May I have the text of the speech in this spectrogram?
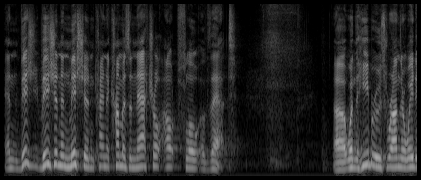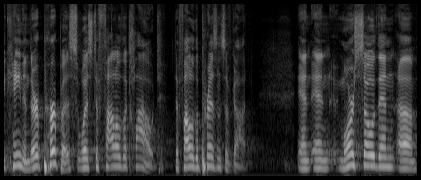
and vision and mission kind of come as a natural outflow of that. Uh, when the Hebrews were on their way to Canaan, their purpose was to follow the cloud, to follow the presence of God. And, and more so than, uh,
